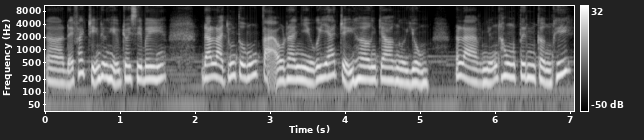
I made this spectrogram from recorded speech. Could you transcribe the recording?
à, để phát triển thương hiệu JCB đó là chúng tôi muốn tạo ra nhiều cái giá trị hơn cho người dùng. Đó là những thông tin cần thiết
